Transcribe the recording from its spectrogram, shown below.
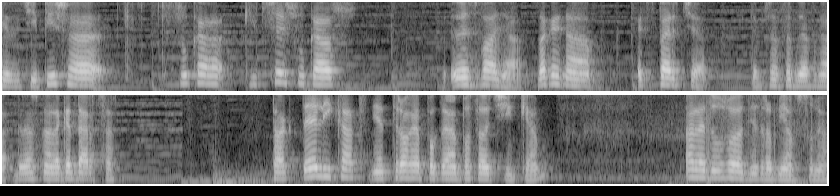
kiedy ci pisze, szuka, czy szukasz wyzwania, zagraj na ekspercie, tymczasem grasz na, grasz na legendarce. Tak delikatnie trochę pograłem poza odcinkiem, ale dużo nie zrobiłem w sumie,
